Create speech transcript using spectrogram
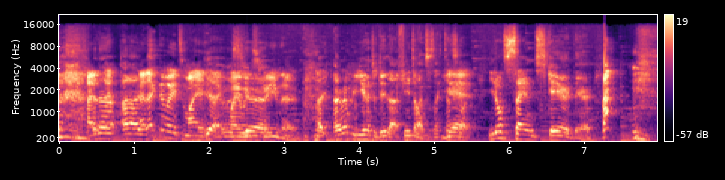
I, then- I I, like the way it's my Yeah, like it my your- scream there. I, I remember you had to do that a few times. It's like, that's Yeah. not, you don't sound scared there.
